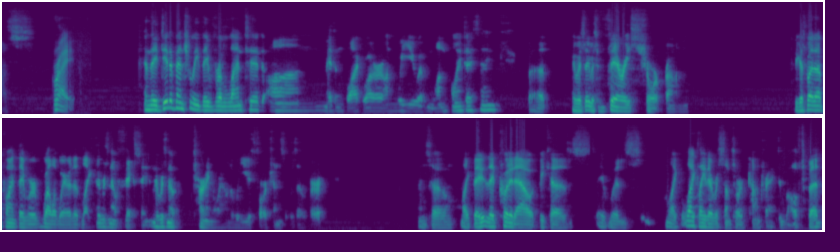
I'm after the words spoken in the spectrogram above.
else. Right. and they did eventually. They relented on Maiden of Blackwater on Wii U at one point, I think, but it was it was very short run because by that point they were well aware that like there was no fixing, there was no turning around the Wii U's fortunes. It was over, and so like they they put it out because it was like likely there was some sort of contract involved, but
